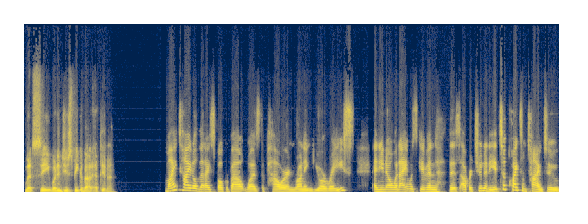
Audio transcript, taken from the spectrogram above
let's see. What did you speak about at the event? My title that I spoke about was The Power in Running Your Race. And, you know, when I was given this opportunity, it took quite some time to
